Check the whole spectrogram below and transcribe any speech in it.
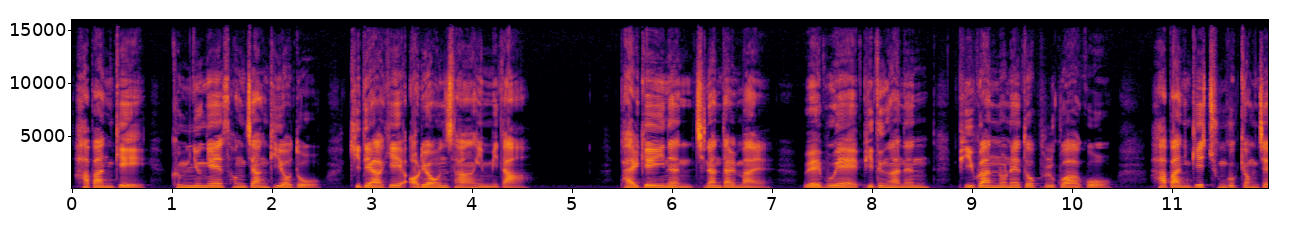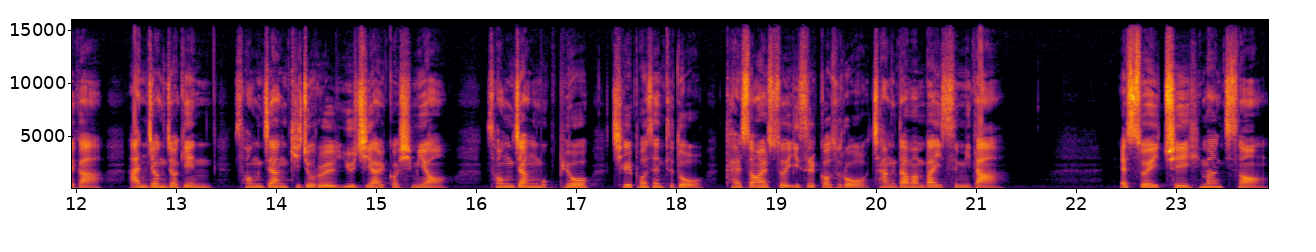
하반기 금융의 성장 기여도 기대하기 어려운 상황입니다. 발개인은 지난달 말 외부에 비등하는 비관론에도 불구하고 하반기 중국 경제가 안정적인 성장 기조를 유지할 것이며 성장 목표 7%도 달성할 수 있을 것으로 장담한 바 있습니다. SOH 희망지성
